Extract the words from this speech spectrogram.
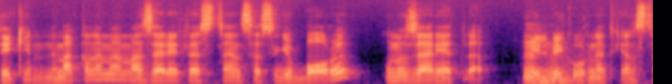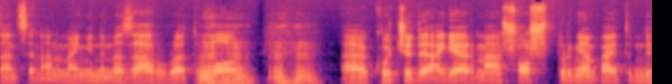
sekin nima qilaman? Man zaryadlash stansiyasiga borib uni zaryadlab elbek o'rnatgan stansiyalarni manga nima zarurati bor? Mhm, mhm. Uh, ko'chada agar man shoshib turgan paytimda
